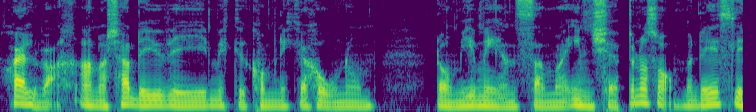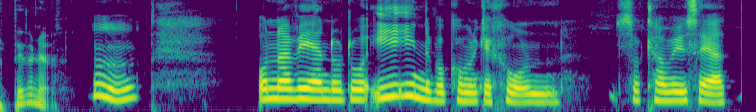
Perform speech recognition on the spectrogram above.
själva. Annars hade ju vi mycket kommunikation om de gemensamma inköpen och så, men det slipper vi nu. Mm. Och när vi ändå då är inne på kommunikation så kan vi ju säga att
